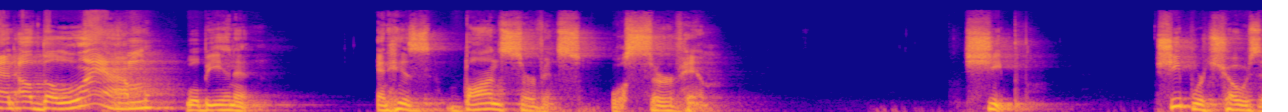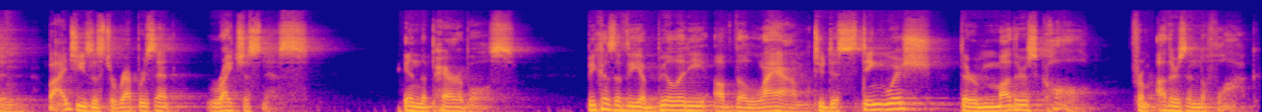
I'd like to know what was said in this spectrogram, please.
and of the Lamb will be in it. and his bondservants will serve him. Sheep. Sheep were chosen by Jesus to represent righteousness in the parables because of the ability of the lamb to distinguish their mother's call from others in the flock.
